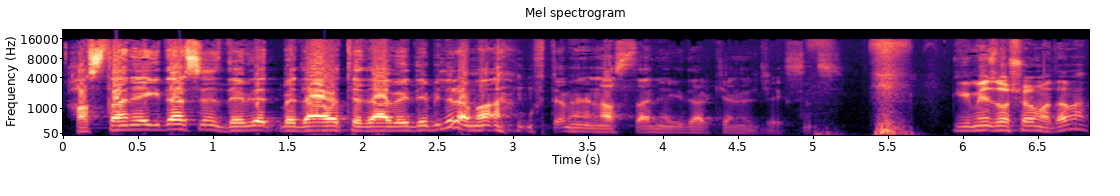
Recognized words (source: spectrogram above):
Hastaneye giderseniz devlet bedava tedavi edebilir ama muhtemelen hastaneye giderken öleceksiniz. Güymeniz hoş olmadı ama.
